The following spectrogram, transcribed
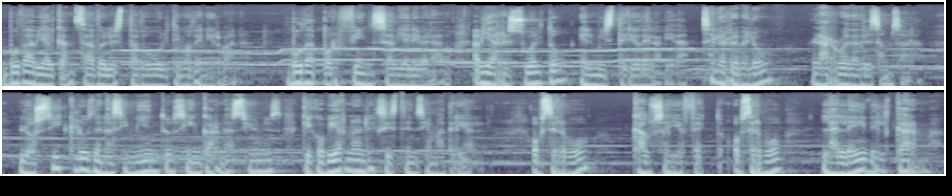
Buda había alcanzado el estado último de nirvana. Buda por fin se había liberado, había resuelto el misterio de la vida. Se le reveló la rueda del samsara, los ciclos de nacimientos y encarnaciones que gobiernan la existencia material. Observó causa y efecto, observó la ley del karma,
